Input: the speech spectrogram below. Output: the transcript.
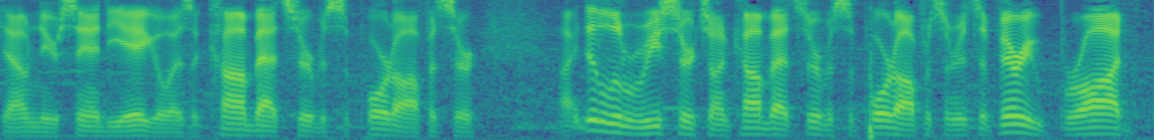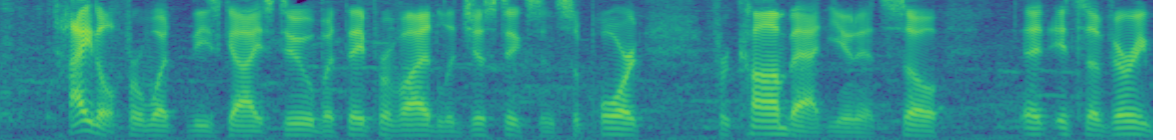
down near San Diego as a combat service support officer. I did a little research on combat service support officer. It's a very broad title for what these guys do, but they provide logistics and support for combat units. So it, it's a very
